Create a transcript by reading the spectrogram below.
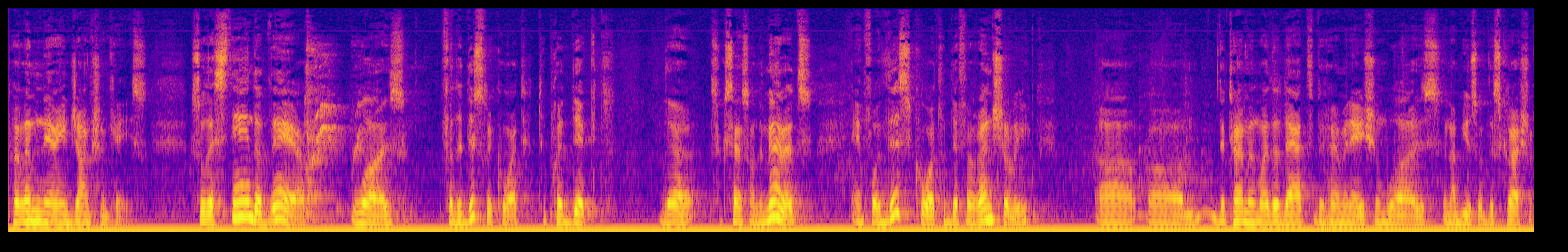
preliminary injunction case. So the standard there was for the district court to predict the success on the merits, and for this court to differentially uh, um, determine whether that determination was an abuse of discretion.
